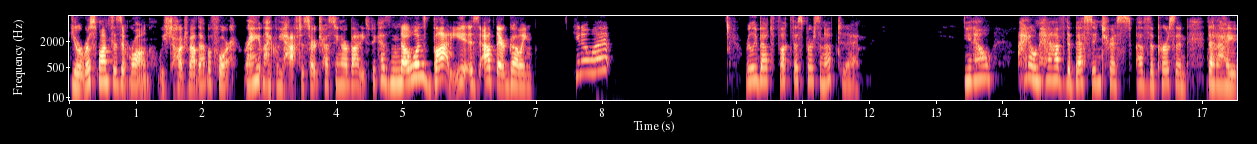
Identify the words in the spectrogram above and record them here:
Your response isn't wrong. We've talked about that before, right? Like we have to start trusting our bodies because no one's body is out there going, you know what? Really about to fuck this person up today. You know, I don't have the best interest of the person that I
